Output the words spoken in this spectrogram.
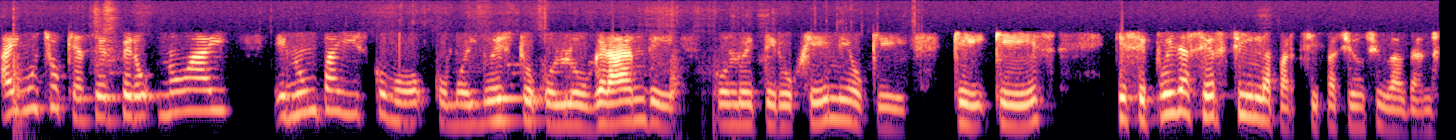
hay mucho que hacer, pero no hay en un país como, como el nuestro, con lo grande, con lo heterogéneo que, que, que es, que se puede hacer sin la participación ciudadana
